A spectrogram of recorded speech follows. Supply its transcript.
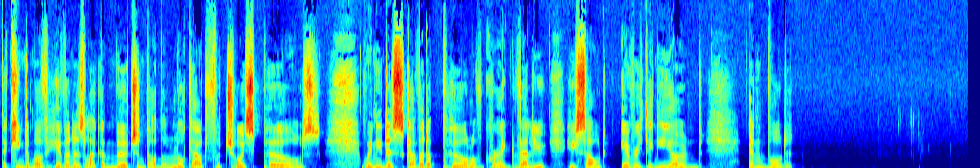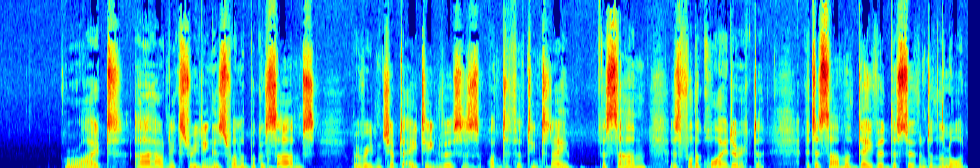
the kingdom of heaven is like a merchant on the lookout for choice pearls. When he discovered a pearl of great value, he sold everything he owned and bought it. All right, uh, our next reading is from the book of Psalms. We're reading chapter 18, verses 1 to 15 today. The psalm is for the choir director. It's a psalm of David, the servant of the Lord.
